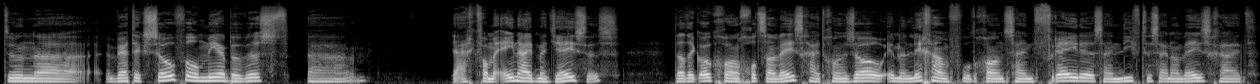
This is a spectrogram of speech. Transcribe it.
toen uh, werd ik zoveel meer bewust, uh, ja, eigenlijk van mijn eenheid met Jezus, dat ik ook gewoon Gods aanwezigheid gewoon zo in mijn lichaam voelde. Gewoon zijn vrede, zijn liefde, zijn aanwezigheid.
